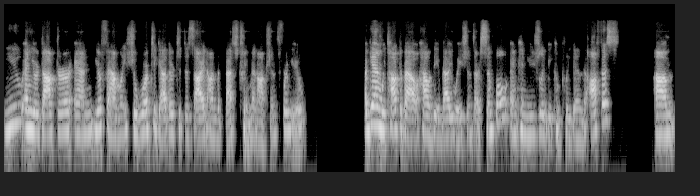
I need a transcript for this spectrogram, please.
you and your doctor and your family should work together to decide on the best treatment options for you. Again, we talked about how the evaluations are simple and can usually be completed in the office. Um,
